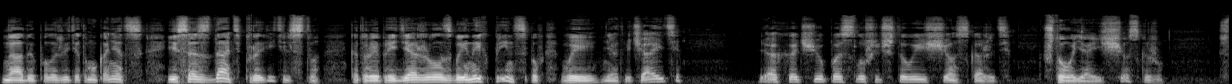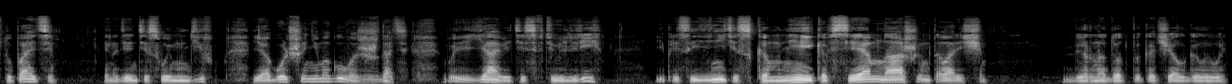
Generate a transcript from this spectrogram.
надо положить этому конец и создать правительство, которое придерживалось бы иных принципов. Вы не отвечаете? Я хочу послушать, что вы еще скажете. Что я еще скажу? Ступайте и наденьте свой мундир. Я больше не могу вас ждать. Вы явитесь в Тюильри и присоединитесь ко мне и ко всем нашим товарищам. Бернадот покачал головой.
